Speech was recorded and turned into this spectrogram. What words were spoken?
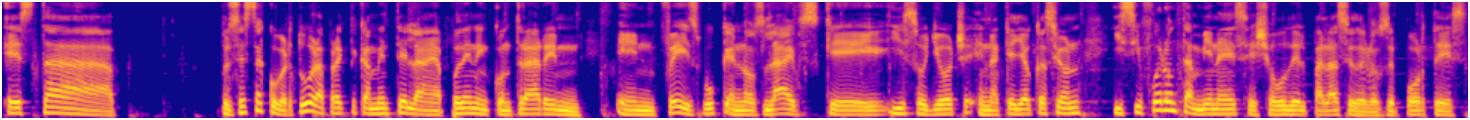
esta pues esta cobertura prácticamente la pueden encontrar en, en Facebook, en los lives que hizo George en aquella ocasión. Y si fueron también a ese show del Palacio de los Deportes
